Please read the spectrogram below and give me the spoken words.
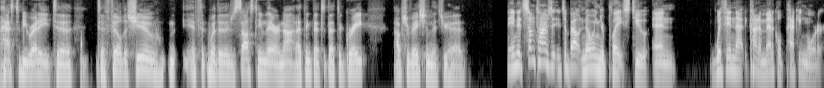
has to be ready to to fill the shoe if whether there's a SOST team there or not. I think that's that's a great observation that you had. And it's sometimes it's about knowing your place too and within that kind of medical pecking order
